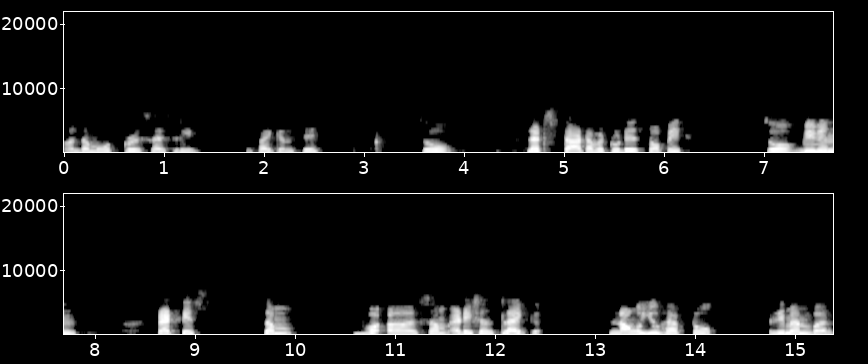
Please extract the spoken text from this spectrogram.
uh, the more precisely if i can say. So let's start our today's topic. So we will practice some uh, some additions like now you have to remember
